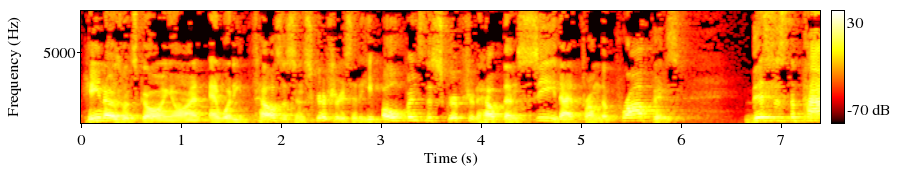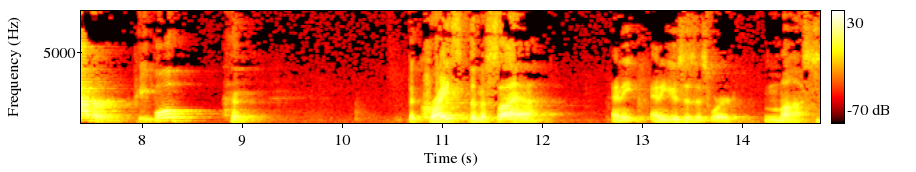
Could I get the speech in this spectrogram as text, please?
He knows what's going on. And what he tells us in Scripture is that he opens the Scripture to help them see that from the prophets, this is the pattern, people. the Christ, the Messiah, and he, and he uses this word, must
